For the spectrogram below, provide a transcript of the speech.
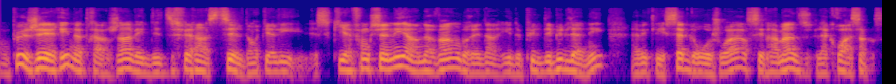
on peut gérer notre argent avec des différents styles. Donc, ce qui a fonctionné en novembre et depuis le début de l'année avec les sept gros joueurs, c'est vraiment la croissance.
